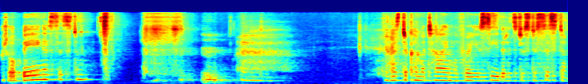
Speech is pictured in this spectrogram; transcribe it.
But obeying a system, ah, there has to come a time of where you see that it's just a system.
